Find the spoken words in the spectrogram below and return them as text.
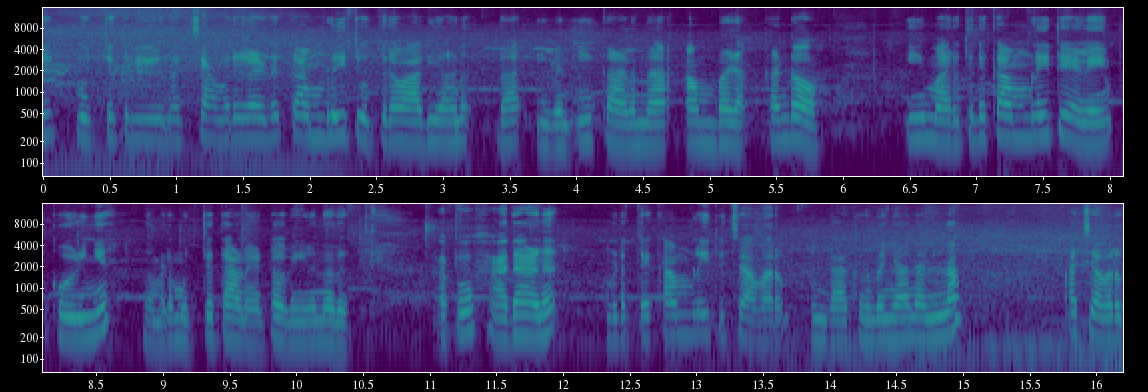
ഈ മുറ്റത്ത് വീഴുന്ന ചവറുകളുടെ കംപ്ലീറ്റ് ഉത്തരവാദിയാണ്. ദ ഇവൻ ഈ കാണുന്ന അമ്പഴം. കണ്ടോ? ഈ മരത്തിന്റെ കംപ്ലീറ്റ് ഇലയും കൊഴിഞ്ഞ് നമ്മുടെ മുറ്റത്താണ് കേട്ടോ വീഴുന്നത്. അപ്പോൾ അതാണ് ഇവിടുത്തെ കംപ്ലീറ്റ് ചവറും ഉണ്ടാക്കുന്നത്. ഞാനെല്ലാം ആ ചവറ്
